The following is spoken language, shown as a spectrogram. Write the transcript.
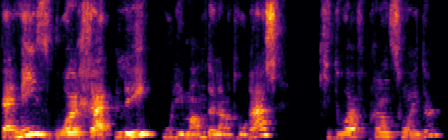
familles se voient rappeler, ou les membres de l'entourage, qui doivent prendre soin d'eux.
